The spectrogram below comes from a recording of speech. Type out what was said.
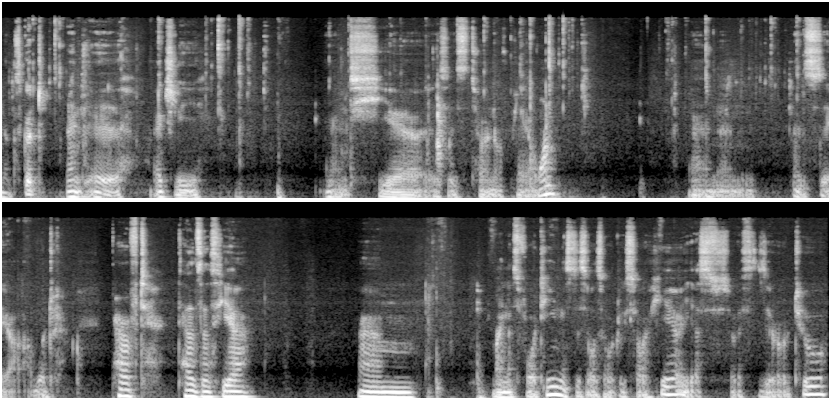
Looks good. And uh, actually, and here is this turn of player one. And then let's see uh, what perft tells us here. Um, minus 14, is this also what we saw here? Yes, so it's 0, 2.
